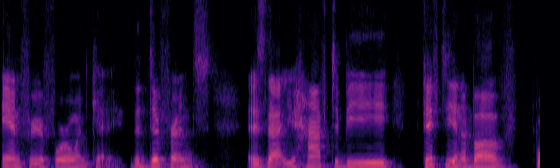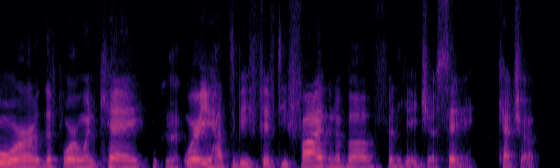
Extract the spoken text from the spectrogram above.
and for your 401k. The difference is that you have to be 50 and above for the 401k, Okay. where you have to be 55 and above for the HSA catch-up.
